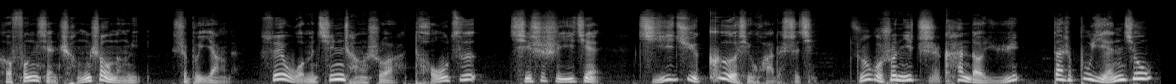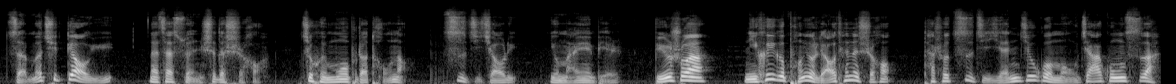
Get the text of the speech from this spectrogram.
和风险承受能力是不一样的，所以我们经常说啊，投资其实是一件极具个性化的事情。如果说你只看到鱼，但是不研究怎么去钓鱼，那在损失的时候啊，就会摸不着头脑，自己焦虑又埋怨别人。比如说啊，你和一个朋友聊天的时候，他说自己研究过某家公司啊，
